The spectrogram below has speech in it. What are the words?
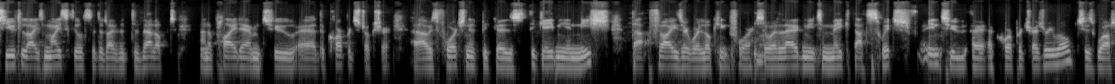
to utilize my skills that I've developed and apply them to uh, the corporate structure? Uh, I was fortunate because it gave me a niche that Pfizer were looking for. So it allowed me to make that switch into a, a corporate treasury role, which is what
